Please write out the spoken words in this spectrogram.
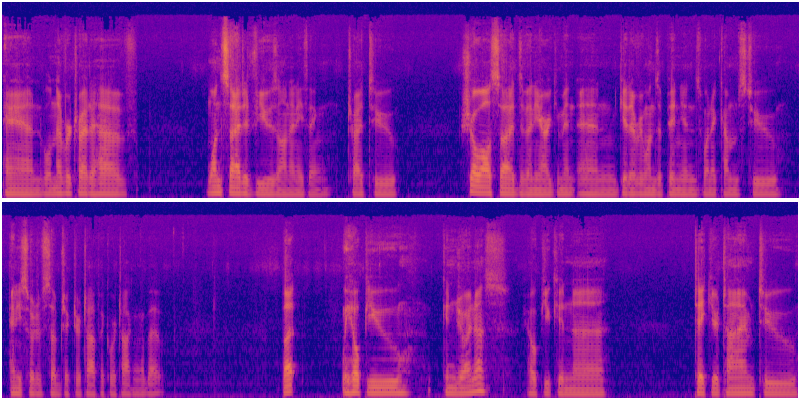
And we'll never try to have one sided views on anything. Try to show all sides of any argument and get everyone's opinions when it comes to any sort of subject or topic we're talking about. But we hope you can join us. I hope you can uh, take your time to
